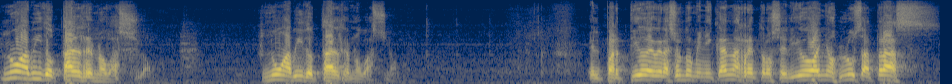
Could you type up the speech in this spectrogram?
no ha habido tal renovación no ha habido tal renovación. El Partido de Liberación Dominicana retrocedió años luz atrás,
